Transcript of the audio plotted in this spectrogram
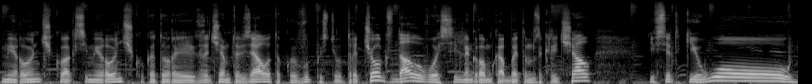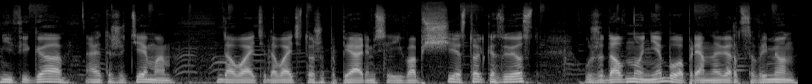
Мирончику, Оксимирончику, который зачем-то взял вот такой, выпустил тречок, сдал его, сильно громко об этом закричал. И все такие, воу, нифига, а это же тема, давайте, давайте тоже попиаримся. И вообще столько звезд уже давно не было, прям, наверное, со времен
